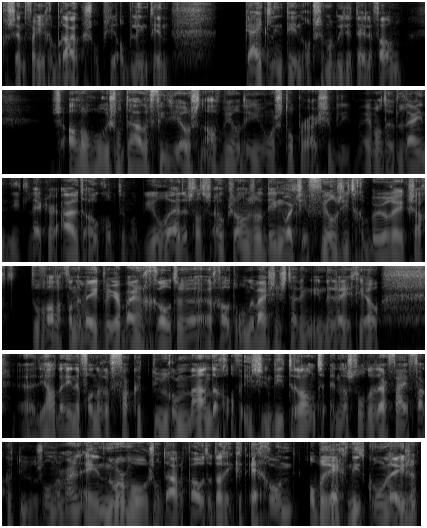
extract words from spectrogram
van je gebruikers op, je, op LinkedIn kijkt LinkedIn op zijn mobiele telefoon. Dus alle horizontale video's en afbeeldingen, jongens, stop er alsjeblieft mee, want het lijnt niet lekker uit, ook op de mobiel. Hè. Dus dat is ook zo'n zo'n ding wat je veel ziet gebeuren. Ik zag toevallig van de week weer bij een grote, uh, grote onderwijsinstelling in de regio. Uh, die hadden een of andere vacature maandag of iets in die trant. En dan stonden daar vijf vacatures onder. Maar een enorm horizontale foto dat ik het echt gewoon oprecht niet kon lezen.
